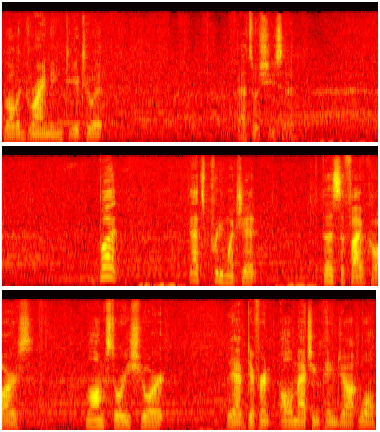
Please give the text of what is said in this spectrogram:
with all the grinding to get to it. That's what she said. But that's pretty much it. That's the five cars. Long story short, they have different all matching paint job. Well,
